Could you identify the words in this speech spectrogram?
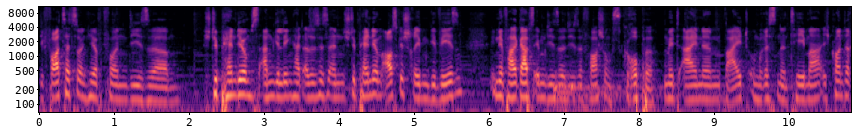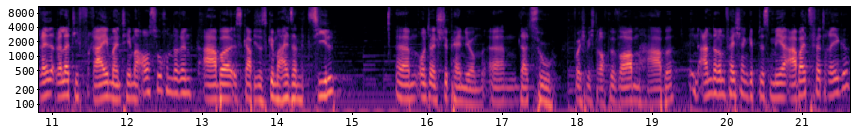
die Fortsetzung hier von dieser Stipendiumsangelegenheit. Also es ist ein Stipendium ausgeschrieben gewesen. In dem Fall gab es eben diese, diese Forschungsgruppe mit einem weit umrissenen Thema. Ich konnte re relativ frei mein Thema aussuchen darin, aber es gab dieses gemeinsame Ziel ähm, und ein Stipendium ähm, dazu, wo ich mich darauf beworben habe. In anderen Fächern gibt es mehr Arbeitsverträge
